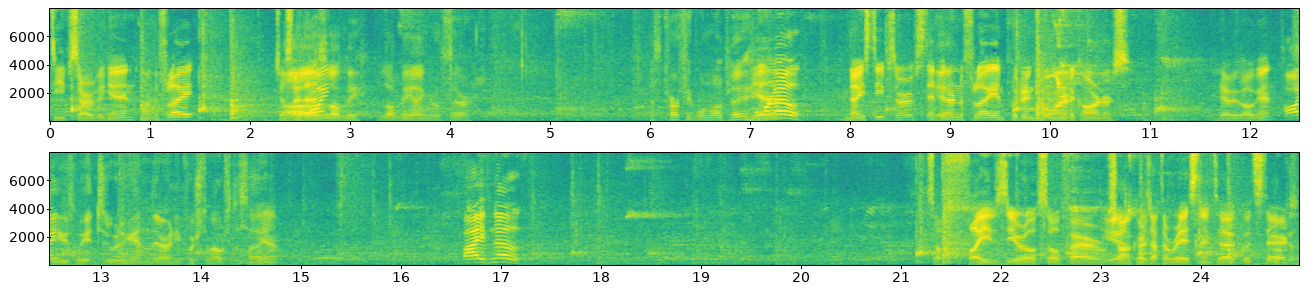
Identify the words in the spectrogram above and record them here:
Deep serve again on the fly. Just oh, like that. lovely, lovely angles there. That's perfect one well play. Yeah. 4 0. Nice deep serve. Step in on the fly and put it into one of the corners. There we go again. So he was waiting to do it again there and he pushed him out to the side. Yeah. 5 0. So 5-0 so far. Yeah. Sean Kerr's after racing into a good start. Look.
